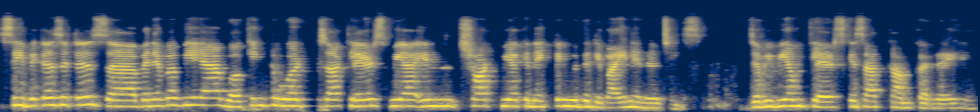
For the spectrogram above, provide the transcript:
see because it is uh, whenever we are working towards our clairs we are in short we are connecting with the divine energies जब भी हम क्लेयर्स के साथ काम कर रहे हैं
